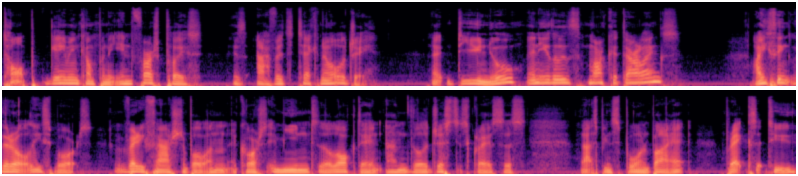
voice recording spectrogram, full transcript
top gaming company in first place is Avid Technology. Now, do you know any of those market darlings? I think they're all esports, very fashionable and, of course, immune to the lockdown and the logistics crisis that's been spawned by it, Brexit too,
